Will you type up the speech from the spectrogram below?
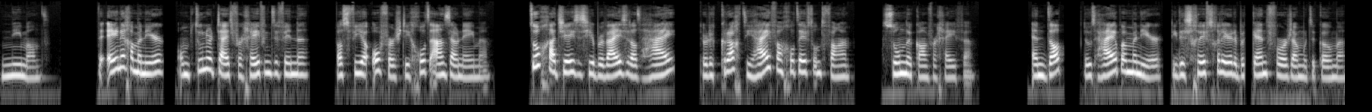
niemand. De enige manier om toenertijd vergeving te vinden was via offers die God aan zou nemen. Toch gaat Jezus hier bewijzen dat Hij, door de kracht die Hij van God heeft ontvangen, zonde kan vergeven. En dat doet Hij op een manier die de schriftgeleerden bekend voor zou moeten komen.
